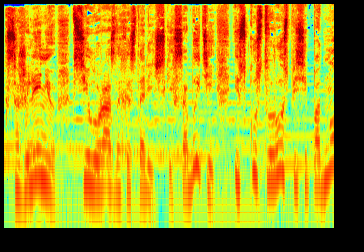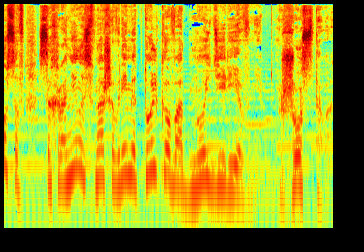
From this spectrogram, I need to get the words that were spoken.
К сожалению, в силу разных исторических событий, искусство росписи подносов сохранилось в наше время только в одной деревне – Жостово.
